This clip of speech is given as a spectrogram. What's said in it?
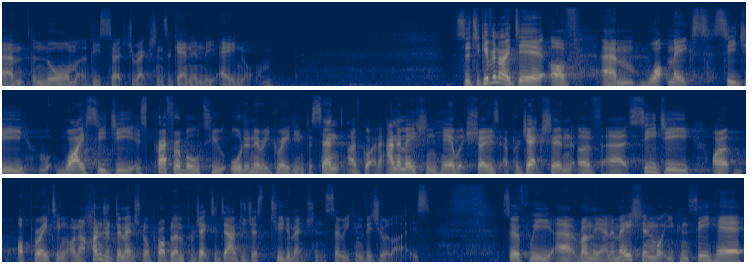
um, the norm of these search directions, again in the A norm. So to give an idea of um, what makes CG, why CG is preferable to ordinary gradient descent, I've got an animation here which shows a projection of uh, CG operating on a 100-dimensional problem projected down to just two dimensions so we can visualize. So if we uh, run the animation, what you can see here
